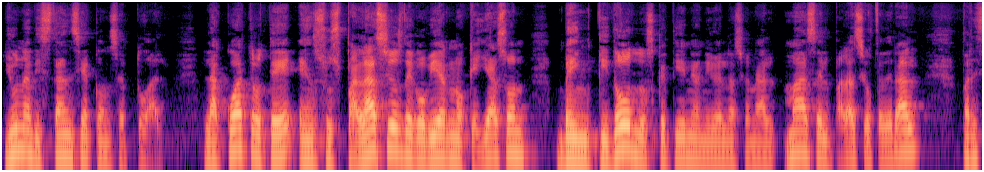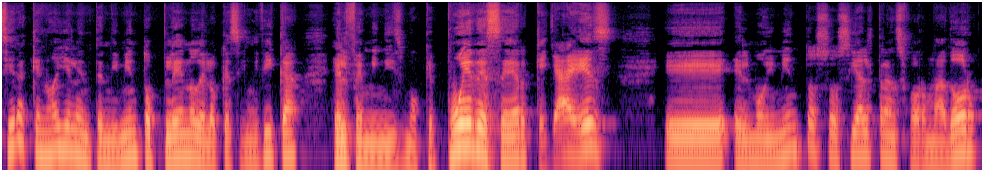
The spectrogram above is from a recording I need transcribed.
y una distancia conceptual. La 4T en sus palacios de gobierno, que ya son 22 los que tiene a nivel nacional, más el Palacio Federal, pareciera que no hay el entendimiento pleno de lo que significa el feminismo, que puede ser, que ya es eh, el movimiento social transformador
